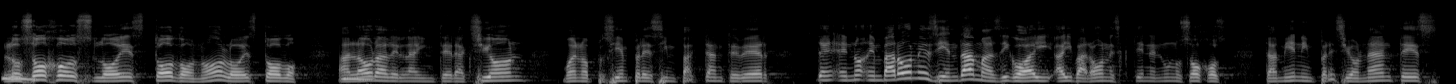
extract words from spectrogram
Los ojos lo es todo, ¿no? Lo es todo. A la Ujú. hora de la interacción, bueno, pues siempre es impactante ver, de- en, en varones y en damas, digo, hay, hay varones que tienen unos ojos también impresionantes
